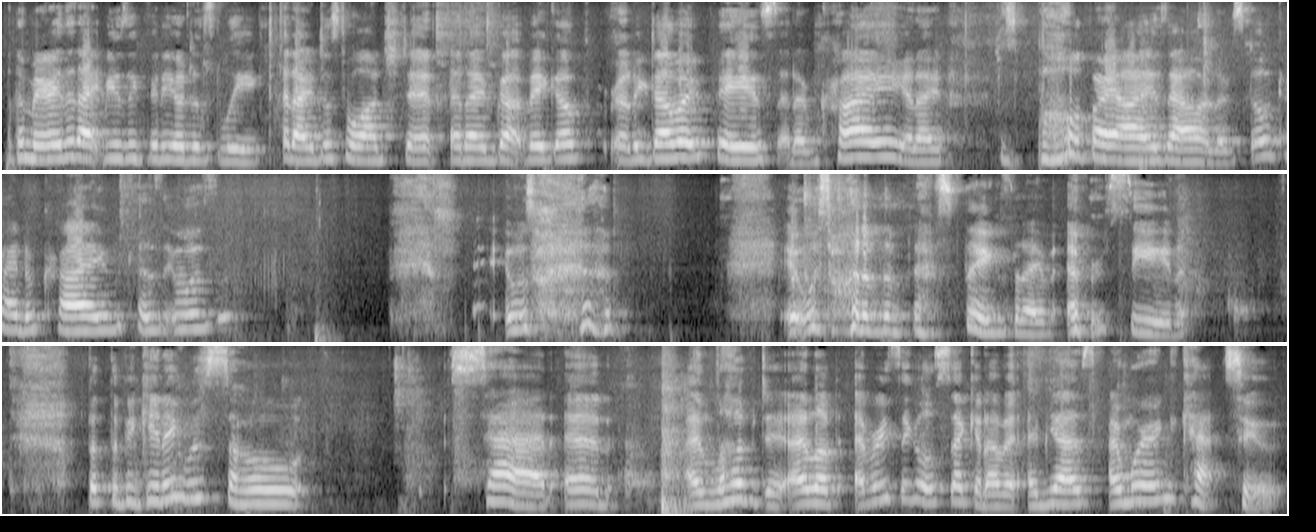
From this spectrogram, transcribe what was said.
The Marry the Night music video just leaked, and I just watched it, and I've got makeup running down my face, and I'm crying, and I just bawled my eyes out, and I'm still kind of crying because it was. It was. it was one of the best things that I've ever seen. But the beginning was so sad and I loved it. I loved every single second of it. And yes, I'm wearing a cat suit.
